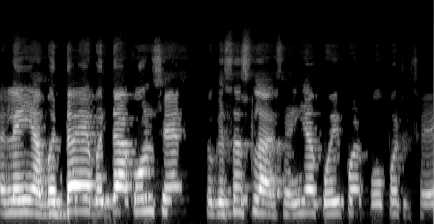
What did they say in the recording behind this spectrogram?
એટલે અહીંયા બધા એ બધા કોણ છે? તો કે સસલા છે. અહીંયા કોઈ પણ પોપટ છે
